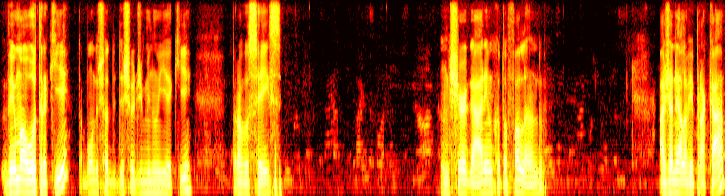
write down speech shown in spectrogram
veio uma outra aqui, tá bom? Deixa eu, deixa eu diminuir aqui para vocês enxergarem o que eu estou falando. A janela veio para cá.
